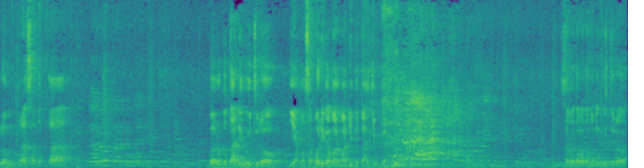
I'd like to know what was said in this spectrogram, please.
Belum terasa betah. Baru baru tadi. Baru betah di Hujro. Ya, masa mau di kamar mandi betah juga? Sama teman-teman di Hujro.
